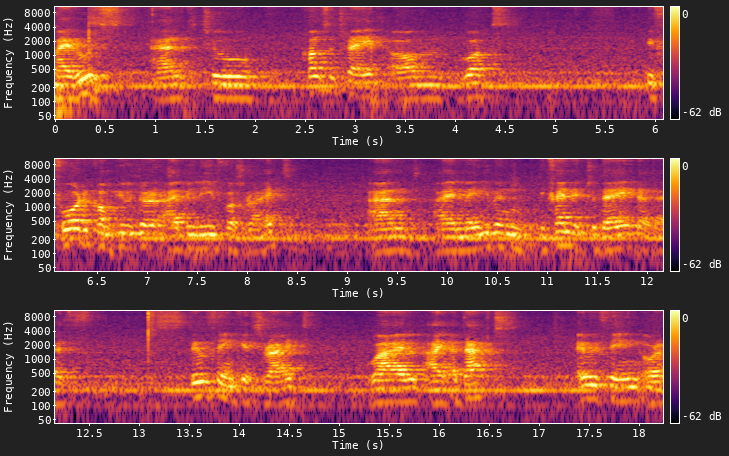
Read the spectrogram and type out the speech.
my roots and to concentrate on what before the computer I believe was right and I may even defend it today that I still think it's right while I adapt everything or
